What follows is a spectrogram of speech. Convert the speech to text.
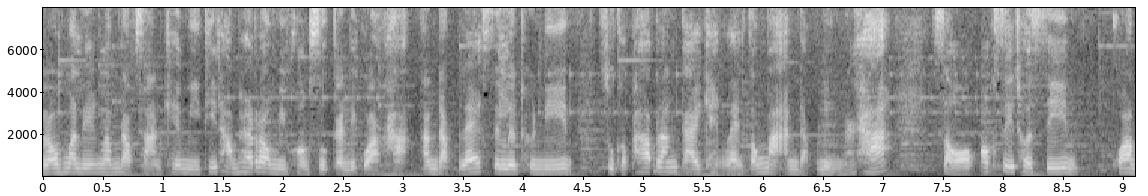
เรามาเรียงลำดับสารเคมีที่ทำให้เรามีความสุขกันดีกว่าค่ะ อันดับแรกเซโรโทนิน สุขภาพร่างกายแข็งแรงต้องมาอันดับหนึ่งนะคะ 2. ออกซิโทซิน ความ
